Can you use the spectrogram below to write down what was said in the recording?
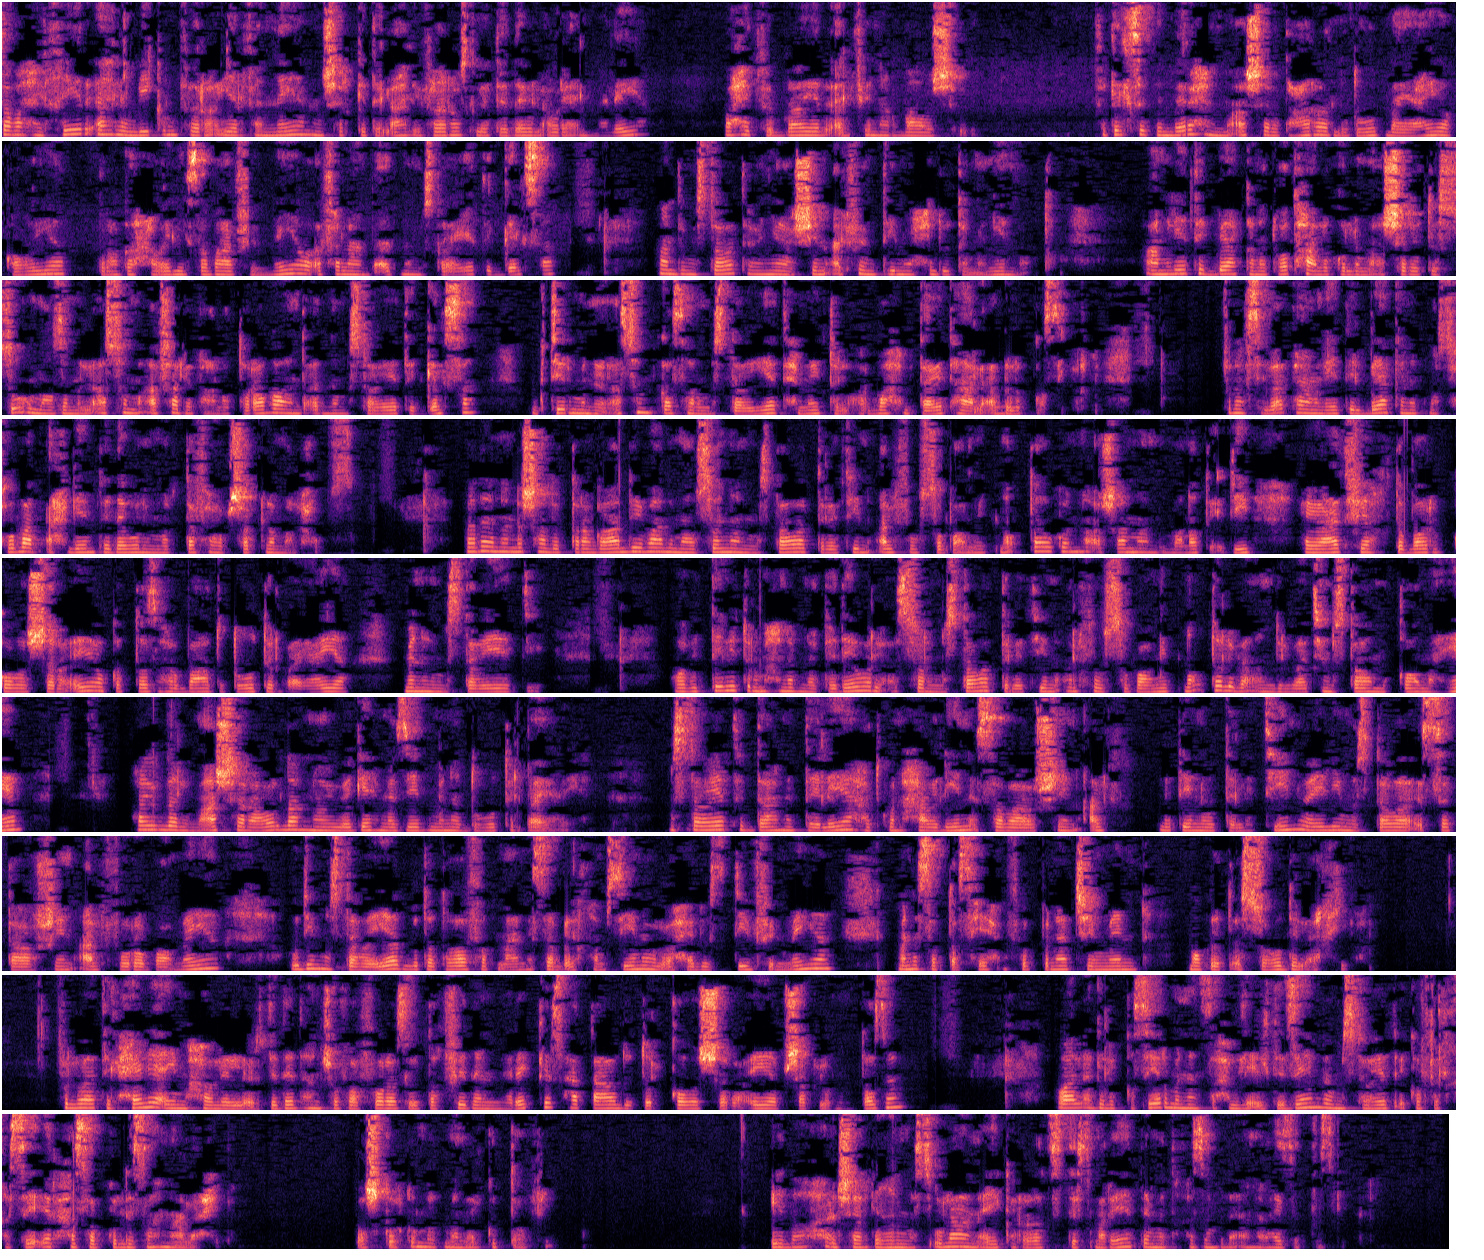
صباح الخير. أهلا بيكم في الرؤية الفنية من شركة الأهلي فارس لتداول الأوراق المالية واحد فبراير ألفين أربعة وعشرين. في جلسة امبارح المؤشر اتعرض لضغوط بيعية قوية تراجع حوالي سبعة في المية وقفل عند أدنى مستويات الجلسة عند مستوى تمانية وعشرين ألف ميتين واحد وتمانين نقطة. عمليات البيع كانت واضحة على كل مؤشرات السوق. ومعظم الأسهم قفلت على تراجع عند أدنى مستويات الجلسة. وكتير من الأسهم كسر مستويات حماية الأرباح بتاعتها على الأجل القصير. في نفس الوقت عمليات البيع كانت مصحوبة بأحجام تداول مرتفعة بشكل ملحوظ. بدأنا نشهد التراجعات دي بعد ما وصلنا لمستوى التلاتين ألف وسبعمية نقطة وكنا أشرنا إن المناطق دي هيعاد فيها اختبار القوة الشرائية وقد تظهر بعض الضغوط البيعية من المستويات دي. وبالتالي طول ما إحنا بنتداول أسفل مستوى التلاتين ألف وسبعمية نقطة اللي بقى دلوقتي مستوى مقاومة هام هيفضل المؤشر عرضة إنه يواجه مزيد من الضغوط البيعية. مستويات الدعم التالية هتكون حوالين السبعة وعشرين ألف ميتين وتلاتين ويلي مستوى الستة وعشرين ألف وربعمية ودي مستويات بتتوافق مع نسب الخمسين والواحد وستين في المية ونسب تصحيح فيبوناتشي من موجة الصعود الأخيرة. في الوقت الحالي أي محاولة للارتداد هنشوفها فرص لتخفيض المراكز حتى عودة القوة الشرائية بشكل منتظم. وعلى الأجل القصير بننصح بالالتزام بمستويات إيقاف الخسائر حسب كل سهم على حدة. بشكركم وأتمنى لكم التوفيق. إيضاح الشركة غير مسؤولة عن أي قرارات استثمارية يتم اتخاذها بناء على هذا التسجيل.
